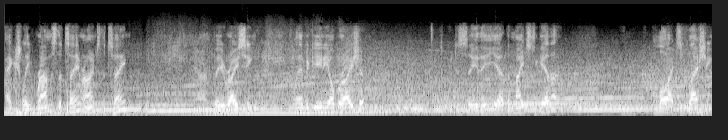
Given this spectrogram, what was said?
He actually runs the team, owns the team, R&B Racing Lamborghini operation. It's good to see the uh, the mates together. Lights flashing.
